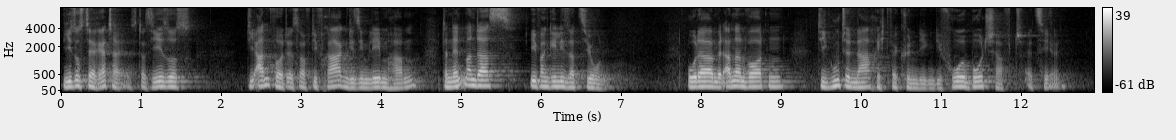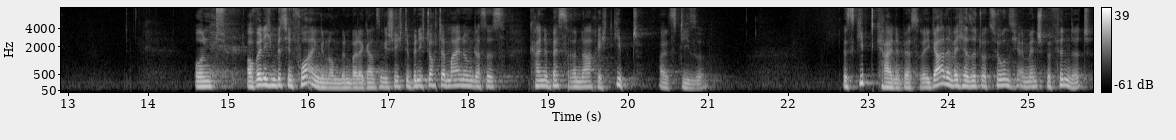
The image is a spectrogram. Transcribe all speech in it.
Jesus der Retter ist, dass Jesus die Antwort ist auf die Fragen, die sie im Leben haben, dann nennt man das Evangelisation. Oder mit anderen Worten, die gute Nachricht verkündigen, die frohe Botschaft erzählen. Und auch wenn ich ein bisschen voreingenommen bin bei der ganzen Geschichte, bin ich doch der Meinung, dass es keine bessere Nachricht gibt als diese. Es gibt keine bessere, egal in welcher Situation sich ein Mensch befindet,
